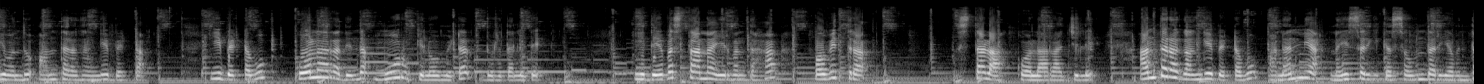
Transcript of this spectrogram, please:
ಈ ಒಂದು ಅಂತರಗಂಗೆ ಬೆಟ್ಟ. ಈ ಬೆಟ್ಟವು ಕೋಲಾರದಿಂದ ಮೂರು ಕಿಲೋಮೀಟರ್ ದೂರದಲ್ಲಿದೆ. ಈ ದೇವಸ್ಥಾನ ಇರುವಂತಹ ಪವಿತ್ರ ಸ್ಥಳ ಕೋಲಾರ ಜಿಲ್ಲೆ. ಅಂತರಗಂಗೆ ಬೆಟ್ಟವು ಅನನ್ಯ ನೈಸರ್ಗಿಕ ಸೌಂದರ್ಯದಿಂದ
